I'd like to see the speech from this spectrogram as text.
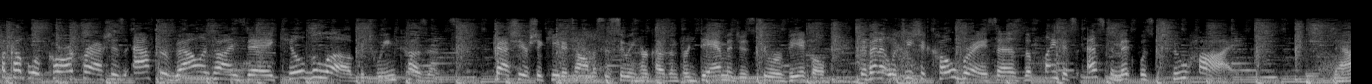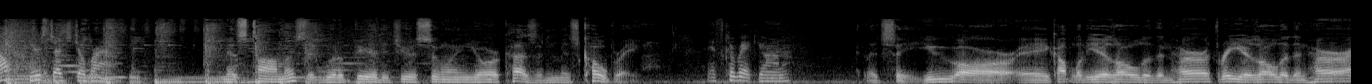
A couple of car crashes after Valentine's Day killed the love between cousins. Cashier Shakita Thomas is suing her cousin for damages to her vehicle. Defendant Letitia Cobre says the plaintiff's estimate was too high. Now, here's Judge Joe Brown. Miss Thomas, it would appear that you're suing your cousin, Miss Cobre. That's correct, Your Honor. Let's see, you are a couple of years older than her, three years older than her,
